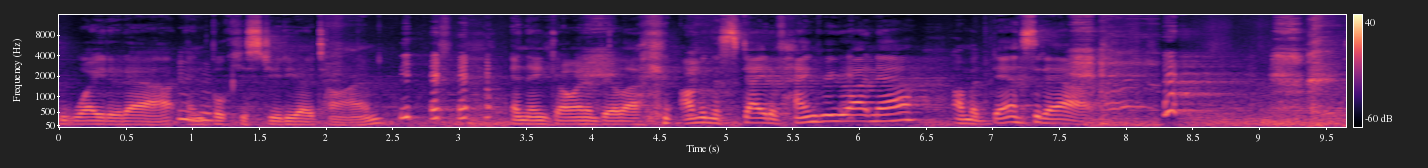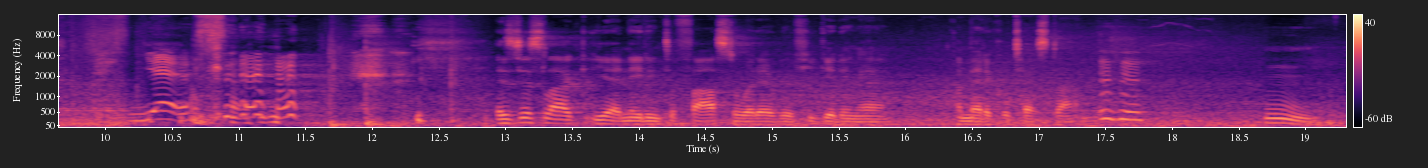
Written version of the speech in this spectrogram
wait it out and mm-hmm. book your studio time, and then go in and be like, "I'm in the state of hangry right now. I'm gonna dance it out." Yes. It's just like yeah, needing to fast or whatever if you're getting a, a medical test done. Mm-hmm. Hmm.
